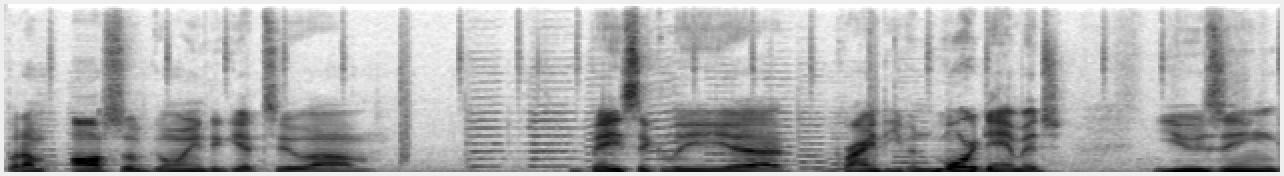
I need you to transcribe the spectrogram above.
but I'm also going to get to um, basically uh, grind even more damage using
